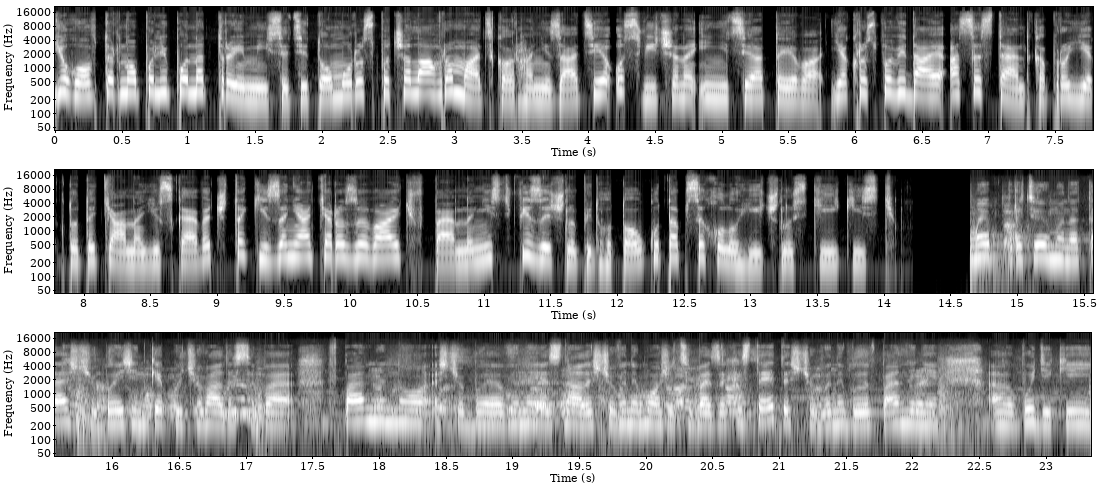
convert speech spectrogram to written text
Його в Тернополі понад три місяці тому розпочала громадська організація Освічена ініціатива. Як розповідає асистентка проєкту Тетяна Юскевич, такі заняття розвивають впевненість, фізичну підготовку та психологічну стійкість. Ми працюємо на те, щоб жінки почували себе впевнено, щоб вони знали, що вони можуть себе захистити, щоб вони були впевнені е, в будь-якій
